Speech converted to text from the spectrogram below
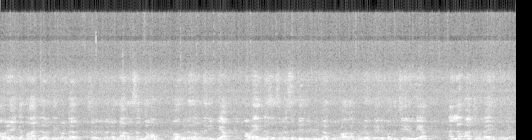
അവരെയൊക്കെ മാറ്റി നിർത്തിക്കൊണ്ട് ശബരിമല ഒന്നാമത്തെ സംഗമം ഗവൺമെന്റ് നടത്തിയിരിക്കുക. അവിടെ എൻ എസ് എസും എസ് എൻ ഡി പി മുന്നോക്ക വിഭാഗം മുഴുവൻ പേരും വന്ന് ചേരുകയാണ് നല്ല മാറ്റം ഉണ്ടായിരിക്കുകയാണ്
